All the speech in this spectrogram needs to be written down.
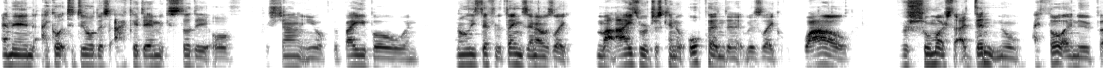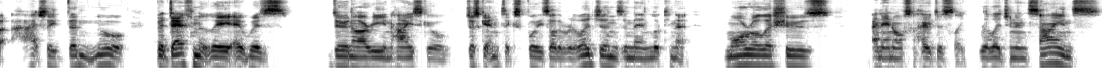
and then i got to do all this academic study of christianity of the bible and, and all these different things. And i was like my eyes were just kind of opened and it was like wow there's so much that i didn't know. I thought i knew but i actually didn't know. But definitely it was doing re in high school just getting to explore these other religions and then looking at moral issues and then also how does like religion and science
